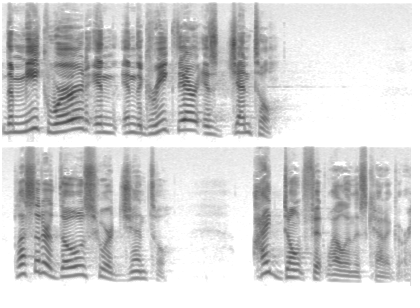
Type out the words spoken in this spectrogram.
the meek word in, in the Greek there is gentle. Blessed are those who are gentle. I don't fit well in this category.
